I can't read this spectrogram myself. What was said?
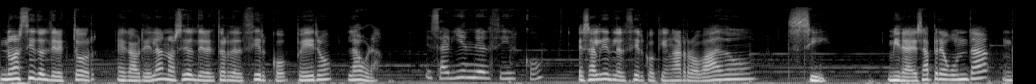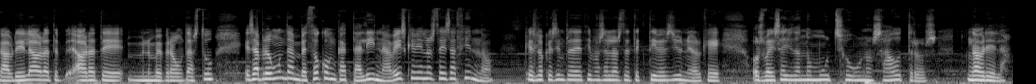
No ha sido el director, eh, Gabriela, no ha sido el director del circo, pero Laura. ¿Es alguien del circo? ¿Es alguien del circo quien ha robado? Sí. Mira, esa pregunta, Gabriela, ahora, te, ahora te, me preguntas tú, esa pregunta empezó con Catalina. ¿Veis qué bien lo estáis haciendo? Que es lo que siempre decimos en los Detectives Junior, que os vais ayudando mucho unos a otros. Gabriela.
